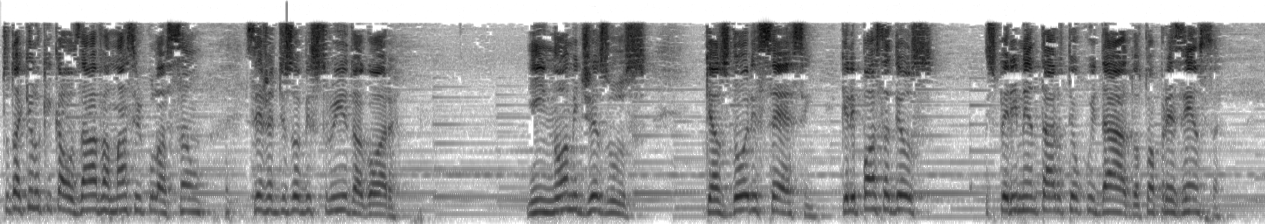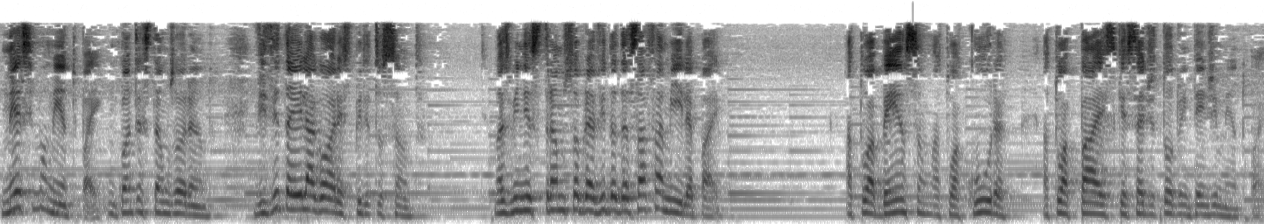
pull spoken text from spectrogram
Tudo aquilo que causava má circulação seja desobstruído agora. E em nome de Jesus, que as dores cessem, que ele possa, Deus, experimentar o teu cuidado, a tua presença, nesse momento, Pai, enquanto estamos orando. Visita ele agora, Espírito Santo nós ministramos sobre a vida dessa família, Pai. A tua bênção, a tua cura, a tua paz que excede todo o entendimento, Pai.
